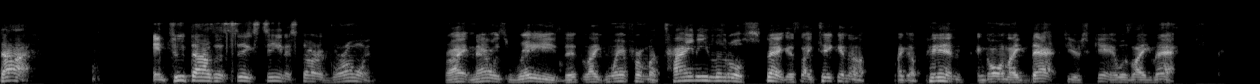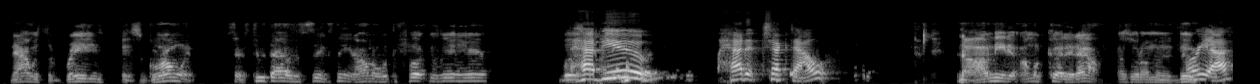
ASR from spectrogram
died. In 2016, it started growing. Right now, it's raised. It like went from a tiny little speck. It's like taking a like a pin and going like that to your skin. It was like that. Now it's raised. It's growing since 2016. I don't know what the fuck is in here. But have you had it checked out? No, I need it. I'm gonna cut it out. That's what I'm gonna do. Oh yeah,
